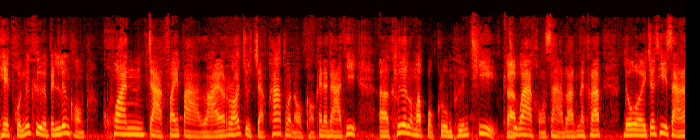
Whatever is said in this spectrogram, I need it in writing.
เหตุผลก็คือเป็นเรื่องของ ควันจากไฟป่าหลายร้อยจุดจากภาคตะวันออกของแคนาดาที่เอ่อเคลื่อนลงมาปกคลุมพื้นที่ครับที่ว่าของสหรัฐนะครับ โดยเจ้าที่สาธารณ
